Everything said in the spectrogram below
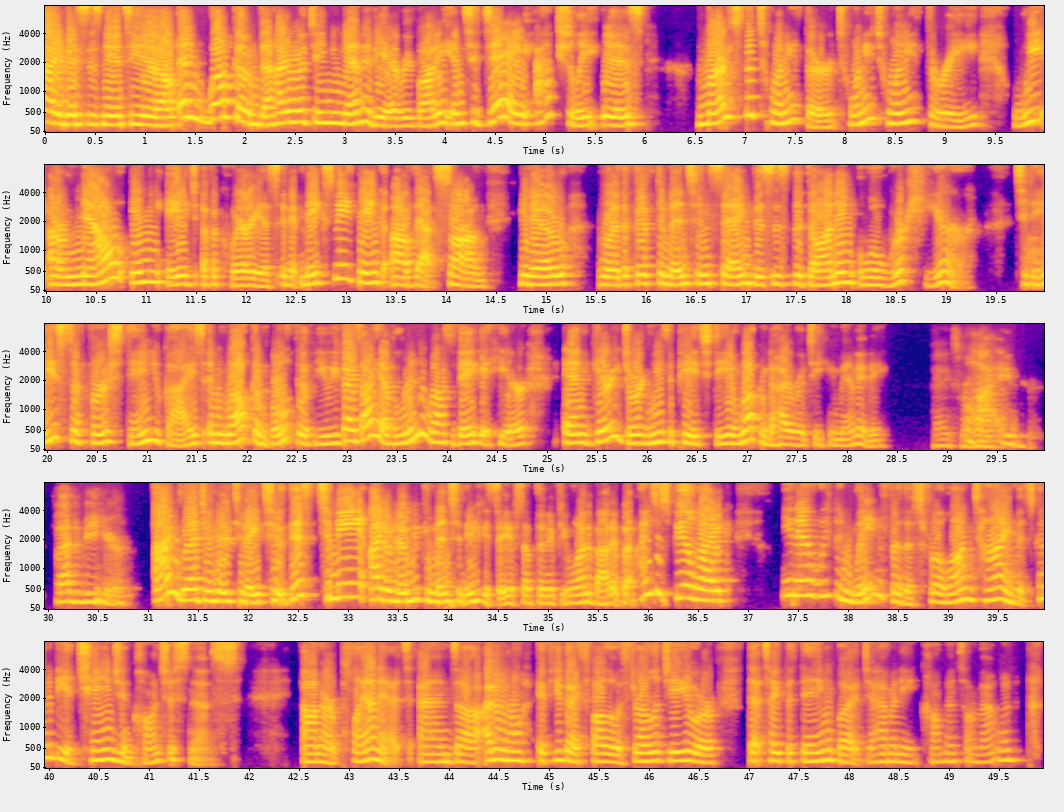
Hi, this is Nancy Yearout, and welcome to High Road to Humanity, everybody. And today actually is March the 23rd, 2023. We are now in the age of Aquarius, and it makes me think of that song, you know, where the fifth dimension sang, This is the dawning. Well, we're here. Today's the first day, you guys, and welcome both of you. You guys, I have Lynda Ross Vega here and Gary Jordan, he's a PhD, and welcome to High Road to Humanity. Thanks for well, hi. Glad to be here. I'm glad you're here today too. This to me, I don't know, you can mention it, you can say something if you want about it, but I just feel like, you know, we've been waiting for this for a long time. It's going to be a change in consciousness on our planet. And uh, I don't know if you guys follow astrology or that type of thing, but do you have any comments on that one?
